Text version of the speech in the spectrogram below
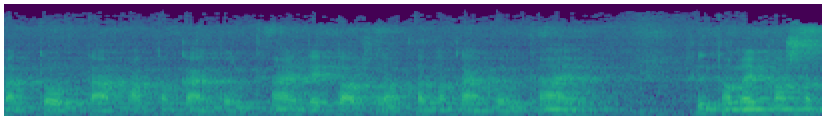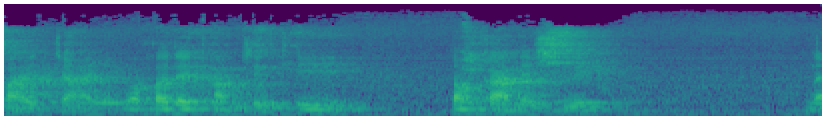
มันตรงตามความต้องการคนไข้ได้ตอบสนองความต้องการคนไข้ซึ่งทำให้เขาสบายใจว่าเขาได้ทำสิ่งที่ต้องการในชีวิตใน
